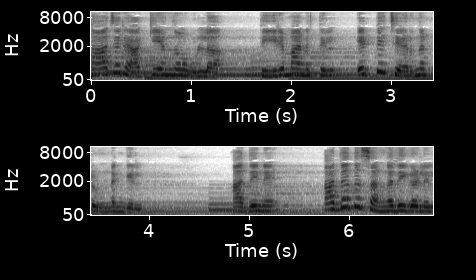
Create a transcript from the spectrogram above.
ഹാജരാക്കിയെന്നോ ഉള്ള തീരുമാനത്തിൽ എത്തിച്ചേർന്നിട്ടുണ്ടെങ്കിൽ അതിന് അതത് സംഗതികളിൽ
